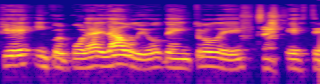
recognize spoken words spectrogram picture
que incorpora el audio dentro de, este,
